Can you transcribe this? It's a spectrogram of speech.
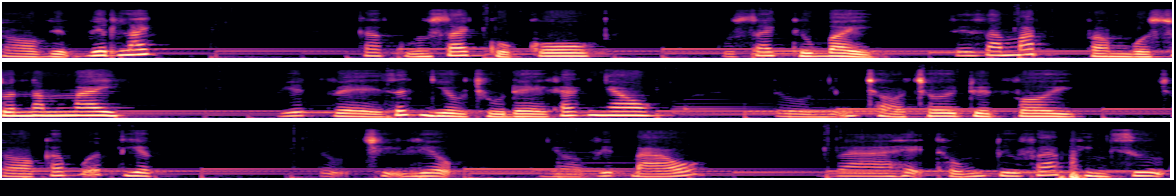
cho việc viết lách. Các cuốn sách của cô, cuốn sách thứ bảy sẽ ra mắt vào mùa xuân năm nay, viết về rất nhiều chủ đề khác nhau, từ những trò chơi tuyệt vời cho các bữa tiệc, tự trị liệu nhờ viết báo và hệ thống tư pháp hình sự.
